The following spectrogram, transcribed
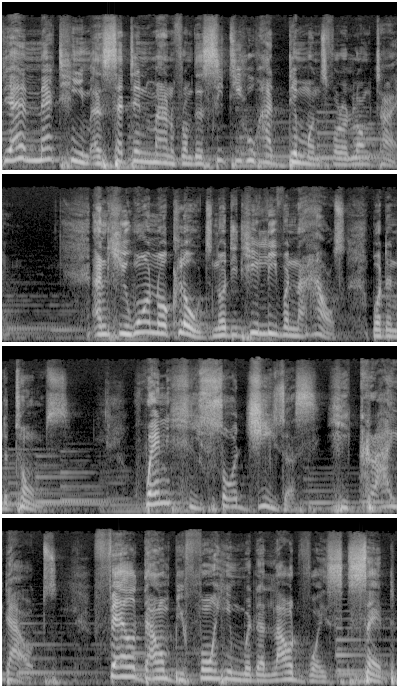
there met him a certain man from the city who had demons for a long time. And he wore no clothes, nor did he live in the house, but in the tombs. When he saw Jesus, he cried out, fell down before him with a loud voice, said,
